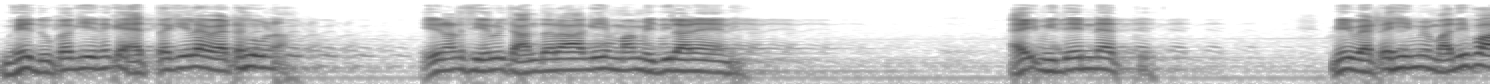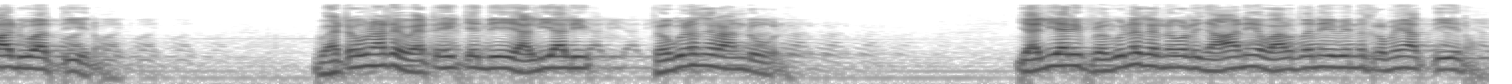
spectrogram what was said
මේ දුක කියන එක ඇත්ත කියලා වැටහුණා. ඒ උනාට සියලු චන්දරාගයෙන් මම මිදිලා නැහනේ. ඇයි මිදෙන්නේ නැත්තේ? මේ වැටහීමේ මදිපාඩුවක් තියෙනවා. වැටුණාට වැටෙච්ච දේ යලි යලි ප්‍රගුණ කරන්න ඕනේ. යලි යලි ප්‍රගුණ කරනකොට ඥානීය වර්ධනය වෙන්න ක්‍රමයක් තියෙනවා.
